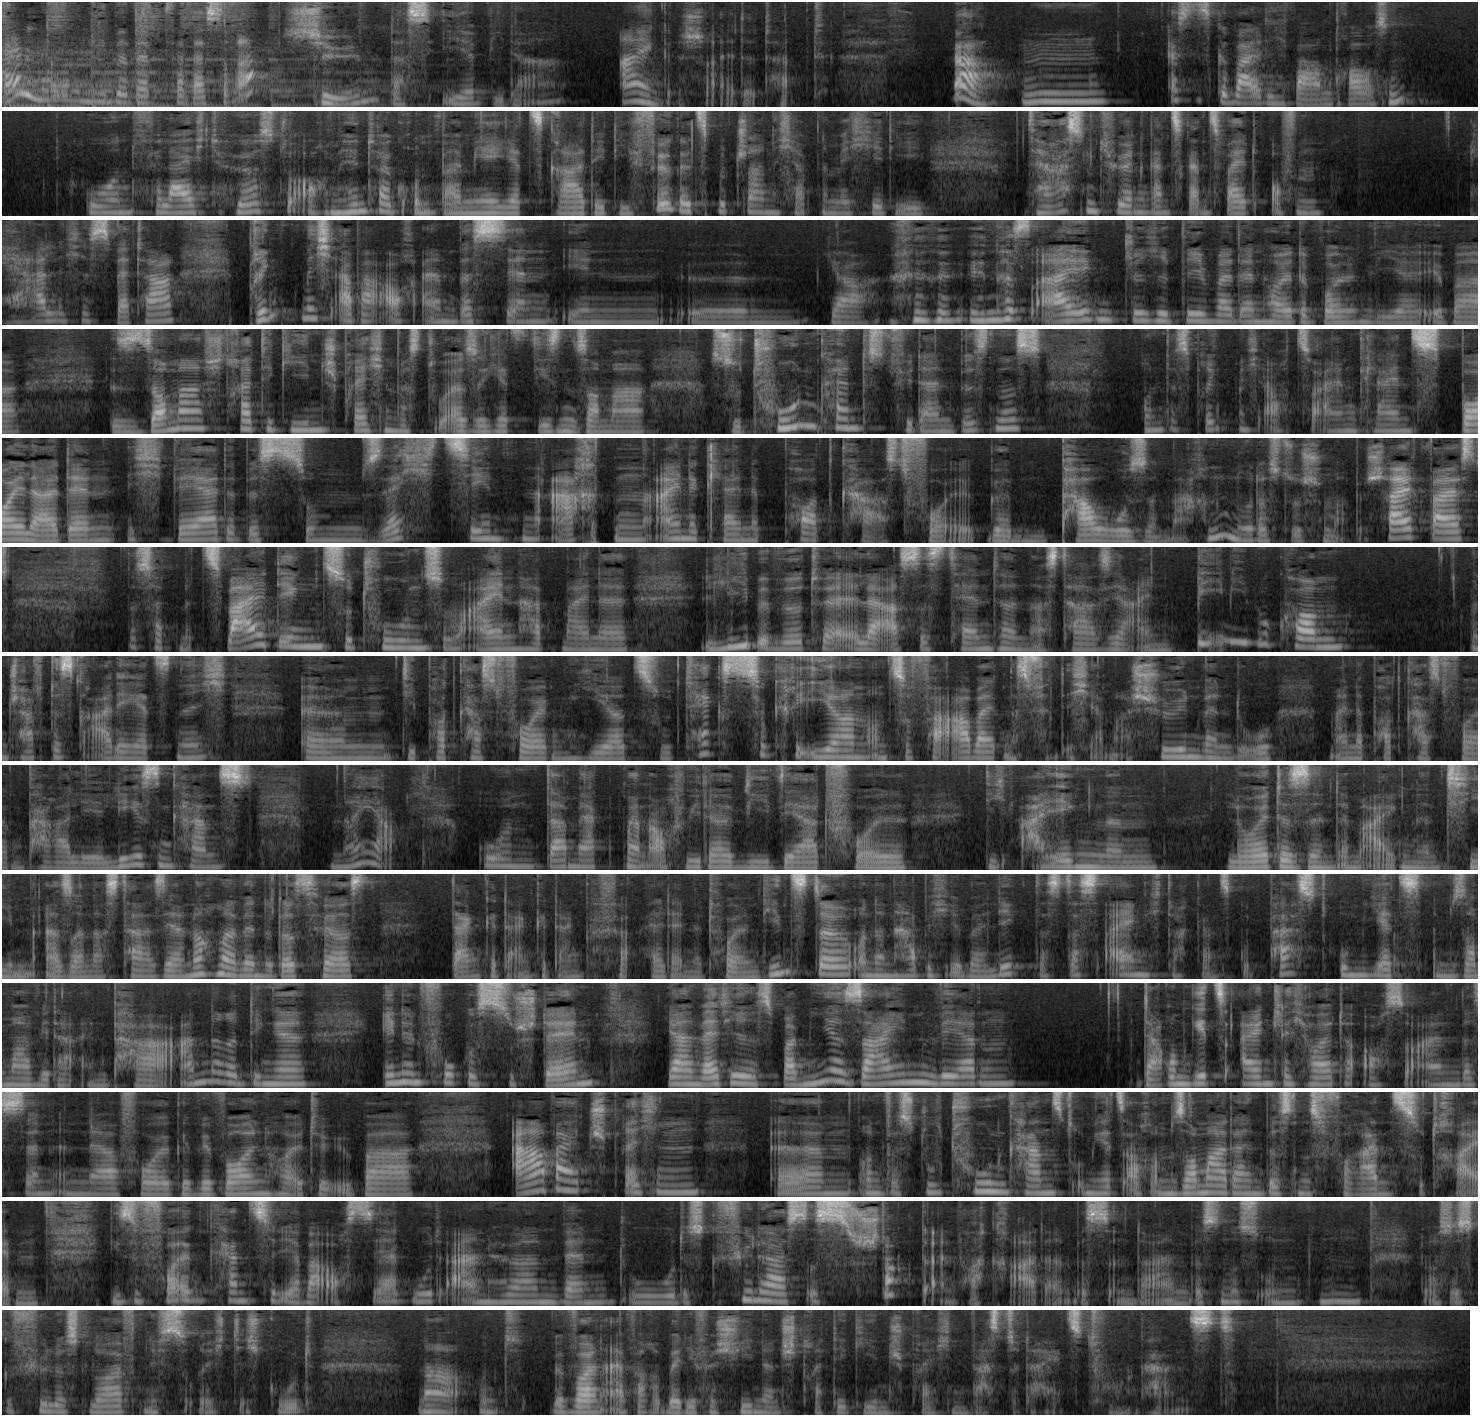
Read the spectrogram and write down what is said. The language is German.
Hallo, liebe Webverbesserer. Schön, dass ihr wieder eingeschaltet habt. Ja, mm, es ist gewaltig warm draußen. Und vielleicht hörst du auch im Hintergrund bei mir jetzt gerade die Vögel zwitschern. Ich habe nämlich hier die Terrassentüren ganz, ganz weit offen herrliches Wetter, bringt mich aber auch ein bisschen in, ähm, ja, in das eigentliche Thema, denn heute wollen wir über Sommerstrategien sprechen, was du also jetzt diesen Sommer so tun könntest für dein Business. Und das bringt mich auch zu einem kleinen Spoiler, denn ich werde bis zum 16.08. eine kleine Podcast-Folge Pause machen, nur dass du schon mal Bescheid weißt. Das hat mit zwei Dingen zu tun. Zum einen hat meine liebe virtuelle Assistentin Nastasia ein Baby bekommen und schafft es gerade jetzt nicht, ähm, die Podcast-Folgen hier zu Text zu kreieren und zu verarbeiten. Das finde ich ja mal schön, wenn du meine Podcast-Folgen parallel lesen kannst. Naja, und da merkt man auch wieder, wie wertvoll die eigenen Leute sind im eigenen Team. Also Anastasia, nochmal, wenn du das hörst, danke, danke, danke für all deine tollen Dienste. Und dann habe ich überlegt, dass das eigentlich doch ganz gut passt, um jetzt im Sommer wieder ein paar andere Dinge in den Fokus zu stellen. Ja, welche das bei mir sein werden, Darum geht es eigentlich heute auch so ein bisschen in der Folge. Wir wollen heute über Arbeit sprechen ähm, und was du tun kannst, um jetzt auch im Sommer dein Business voranzutreiben. Diese Folge kannst du dir aber auch sehr gut anhören, wenn du das Gefühl hast, es stockt einfach gerade ein bisschen in deinem Business und hm, du hast das Gefühl, es läuft nicht so richtig gut. Na, und wir wollen einfach über die verschiedenen Strategien sprechen, was du da jetzt tun kannst.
